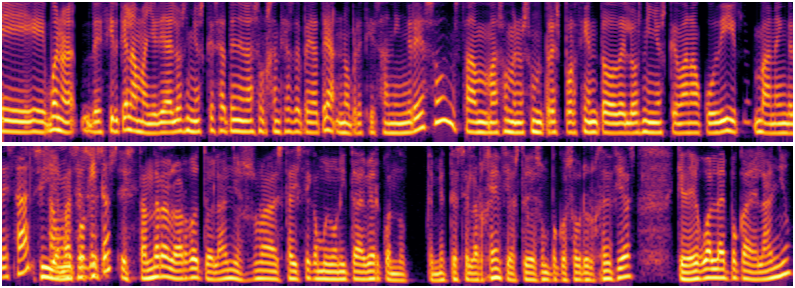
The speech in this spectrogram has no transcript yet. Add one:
eh, bueno, decir que la mayoría de los niños que se atienden a las urgencias de pediatría no precisan ingreso, está más o menos un 3% de los niños que van a acudir van a ingresar, Sí, y muy además eso poquitos. es estándar a lo largo de todo el año. Eso es una estadística muy bonita de ver cuando te metes en la urgencia, estudias un poco sobre urgencias, que da igual la época del año,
